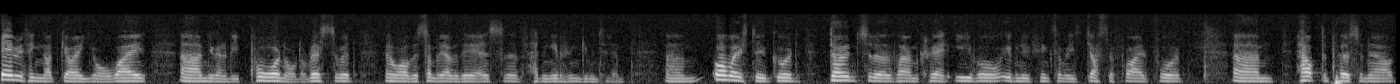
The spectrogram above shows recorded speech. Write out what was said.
Everything not going your way. Um, you're going to be poor and all the rest of it. And while there's somebody over there sort of having everything given to them. Um, always do good. Don't sort of um, create evil, even if you think somebody's justified for it. Um, help the person out.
